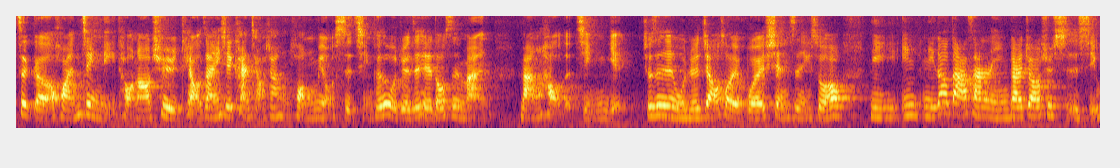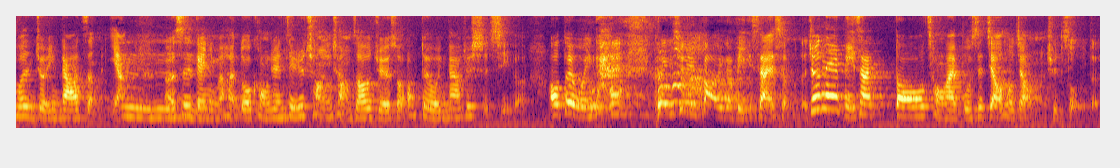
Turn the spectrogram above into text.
这个环境里头，然后去挑战一些看起来好像很荒谬的事情。可是我觉得这些都是蛮。蛮好的经验，就是我觉得教授也不会限制你说哦，你应你到大三了，应该就要去实习，或者你就应该要怎么样，而是给你们很多空间自己去闯一闯之后，觉得说哦，对我应该要去实习了，哦，对我应该可以去报一个比赛什么的，就是那些比赛都从来不是教授叫我们去做的，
